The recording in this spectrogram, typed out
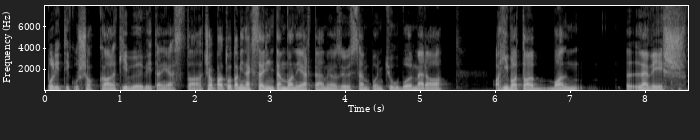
politikusokkal kibővíteni ezt a csapatot, aminek szerintem van értelme az ő szempontjukból, mert a, a hivatalban levés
